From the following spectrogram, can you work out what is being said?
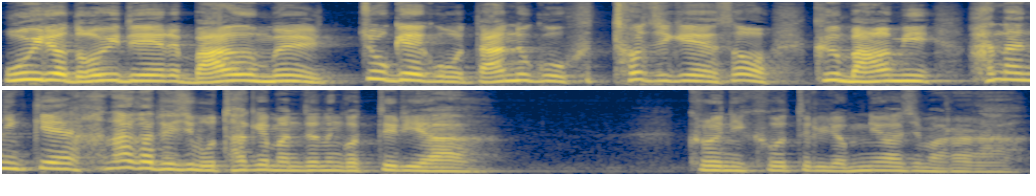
오히려 너희들의 마음을 쪼개고 나누고 흩어지게 해서 그 마음이 하나님께 하나가 되지 못하게 만드는 것들이야. 그러니 그것들을 염려하지 말아라.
